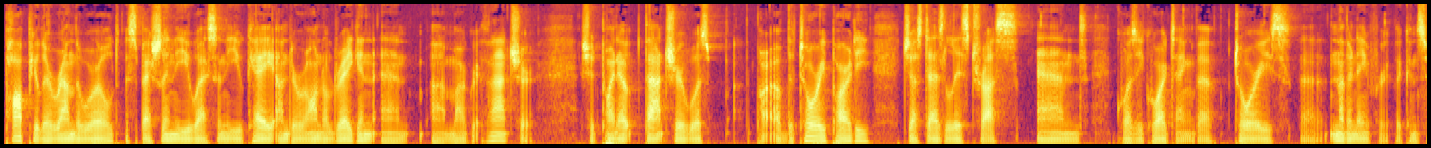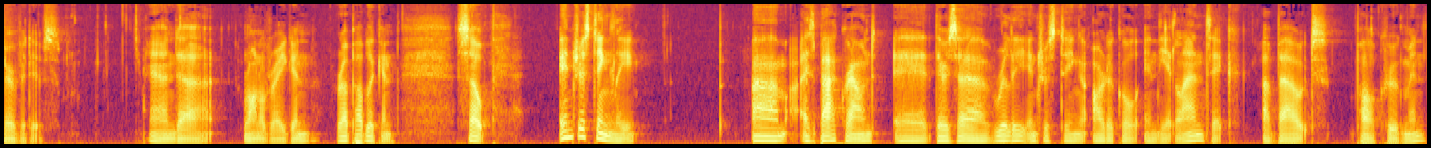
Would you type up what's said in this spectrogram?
popular around the world, especially in the US and the UK under Ronald Reagan and uh, Margaret Thatcher. I should point out Thatcher was part of the Tory party, just as Liz Truss and Kwasi Kwarteng, the Tories, uh, another name for the Conservatives and uh, Ronald Reagan, Republican. So, interestingly, um, as background, uh, there's a really interesting article in The Atlantic about Paul Krugman.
